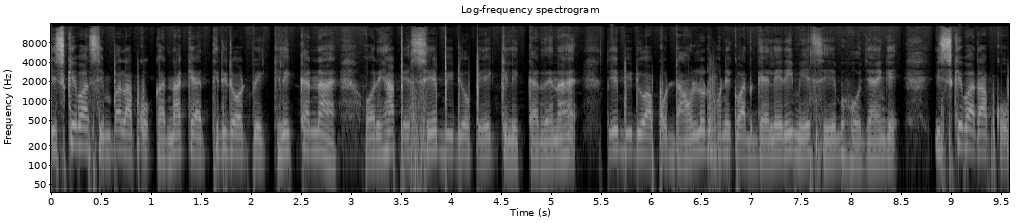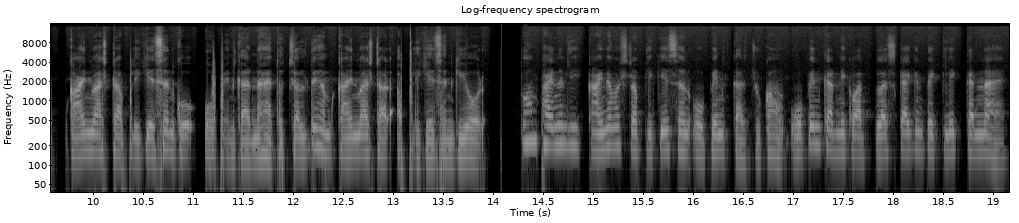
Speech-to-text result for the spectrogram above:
इसके बाद सिंपल आपको करना क्या है? थ्री डॉट पे क्लिक करना है और यहाँ पे सेव वीडियो पे क्लिक कर देना है। तो ये वीडियो आपको डाउनलोड होने के बाद गैलरी में सेव हो जाएँगे। इसके बाद आपको काइन मास्टर अप्लीकेशन को ओपन करना है। तो चलते हम काइन मास्टर अप्लीकेशन की ओर। तो हम फाइनली काइनामास्टर एप्लीकेशन ओपन कर चुका हूँ। ओपन करने के बाद प्लस के आइकन पे क्लिक करना है।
